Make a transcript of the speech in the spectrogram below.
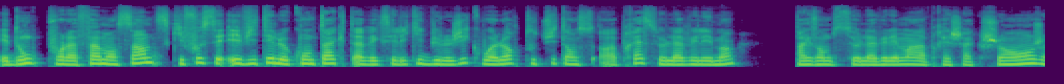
Et donc, pour la femme enceinte, ce qu'il faut, c'est éviter le contact avec ces liquides biologiques ou alors tout de suite après se laver les mains. Par exemple, se laver les mains après chaque change,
